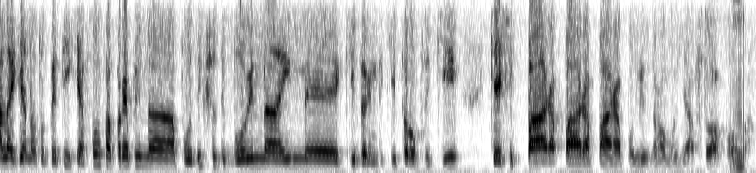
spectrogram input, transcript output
αλλά για να το πετύχει αυτό θα πρέπει να αποδείξει ότι μπορεί να είναι κυβερνητική προοπτική και έχει πάρα πάρα πάρα πολύ δρόμο για αυτό ακόμα.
